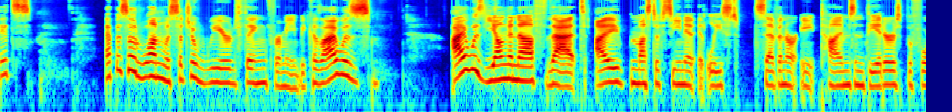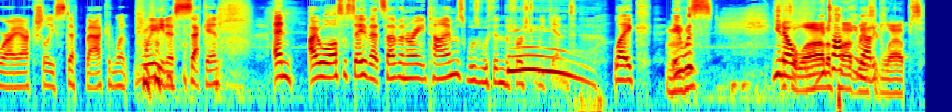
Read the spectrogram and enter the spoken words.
it's episode one was such a weird thing for me because I was I was young enough that I must have seen it at least seven or eight times in theaters before I actually stepped back and went, wait a second. And I will also say that seven or eight times was within the first weekend. Like it mm-hmm. was, you know, That's a lot you're of talking pod about racing a, laps.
